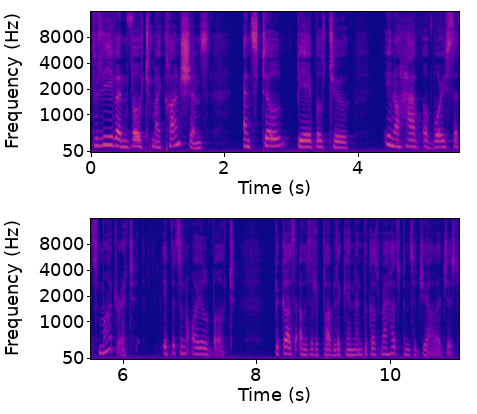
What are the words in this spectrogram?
believe and vote my conscience and still be able to, you know, have a voice that's moderate if it's an oil vote. because I was a Republican and because my husband's a geologist,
